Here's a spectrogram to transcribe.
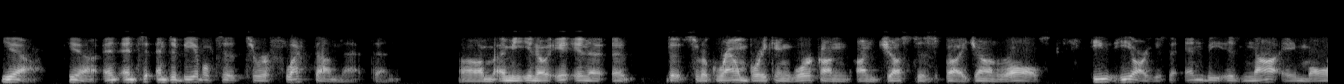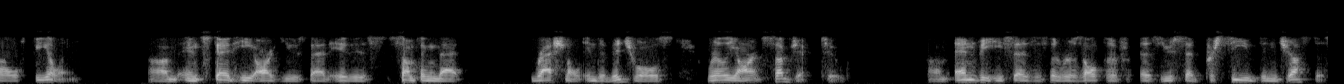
Yeah, yeah, and and to and to be able to to reflect on that. Then, um, I mean, you know, in, in a, a, the sort of groundbreaking work on on justice by John Rawls, he he argues that envy is not a moral feeling. Um, instead, he argues that it is something that rational individuals really aren't subject to. Um, envy, he says, is the result of, as you said, perceived injustice.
